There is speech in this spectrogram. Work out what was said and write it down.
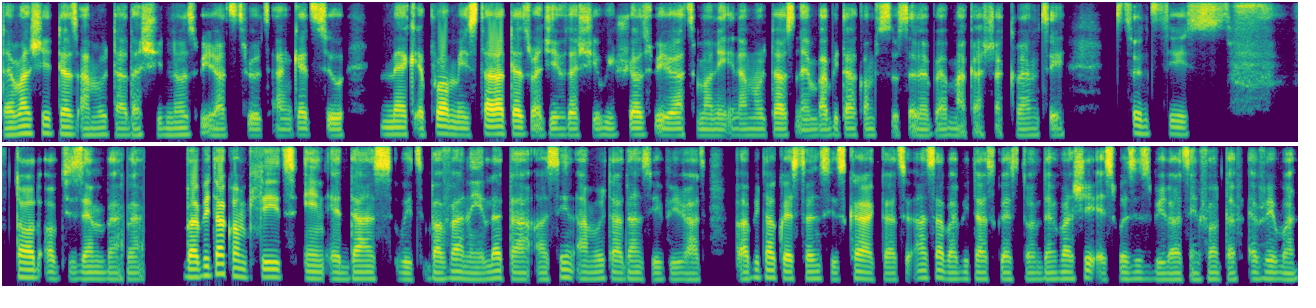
Devanshi tells Amruta that she knows Virat's truth and gets to make a promise. Tara tells Rajiv that she will withdraws Virat's money in Amruta's name. Babita comes to celebrate Makar Sankranti. 23rd of December. Babita completes in a dance with Bhavani. Later, on seeing Amrita dance with Virat, Babita questions his character. To answer Babita's question, Devanshi exposes Virat in front of everyone.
